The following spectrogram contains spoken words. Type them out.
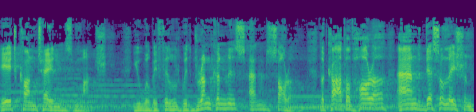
It contains much. You will be filled with drunkenness and sorrow, the cup of horror and desolation,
